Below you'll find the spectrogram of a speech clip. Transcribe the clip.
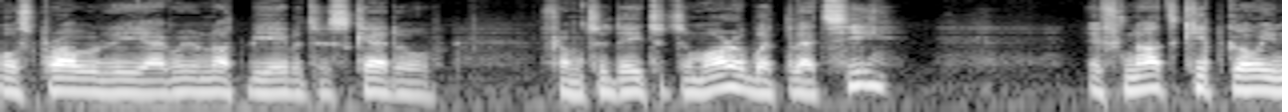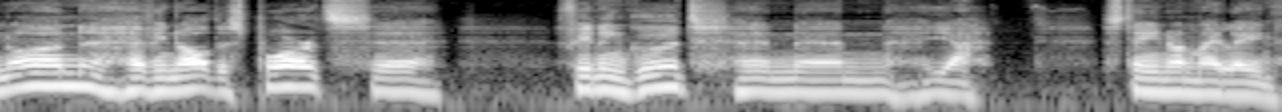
most probably I will not be able to schedule from today to tomorrow, but let's see. If not, keep going on, having all the sports, uh, feeling good, and, and yeah, staying on my lane.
